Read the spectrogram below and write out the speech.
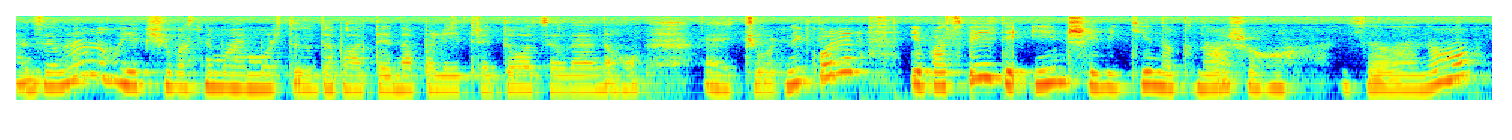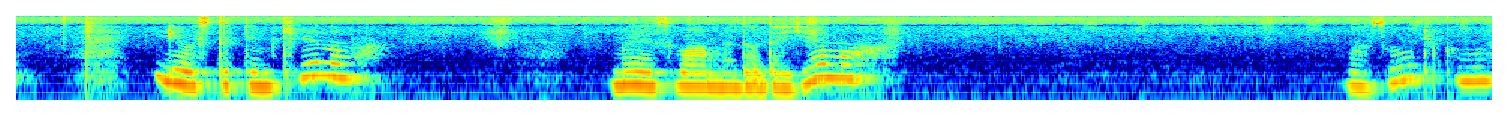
зеленого. Якщо у вас немає, можете додавати на палітрі до зеленого е, чорний колір. І у вас вийде інший відтінок нашого зеленого. І ось таким чином ми з вами додаємо мазочками.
